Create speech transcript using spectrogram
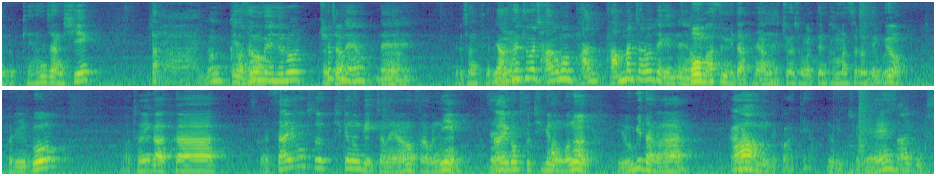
이렇게 한 장씩 야, 이건 그래서- 가족 메뉴로 그렇죠? 최고네요. 네. 어, 이 상태로 양상추가 작으면 반 반만 잘라도 되겠네요. 어 맞습니다. 양상추가 적을 땐 반만 쓸어도 되고요. 그리고 어, 저희가 아까 그 쌀국수 튀겨놓은 게 있잖아요, 사부님. 네. 쌀국수 튀겨놓은 거는 여기다가 깔아주면 될 것 같아요. 이쪽에 쌀국수.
